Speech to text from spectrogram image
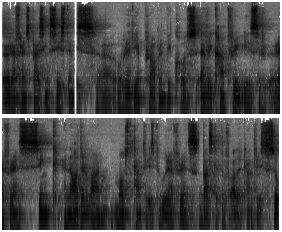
reference pricing system is uh, already a problem because every country is referencing another one. Most countries do reference basket of other countries. So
